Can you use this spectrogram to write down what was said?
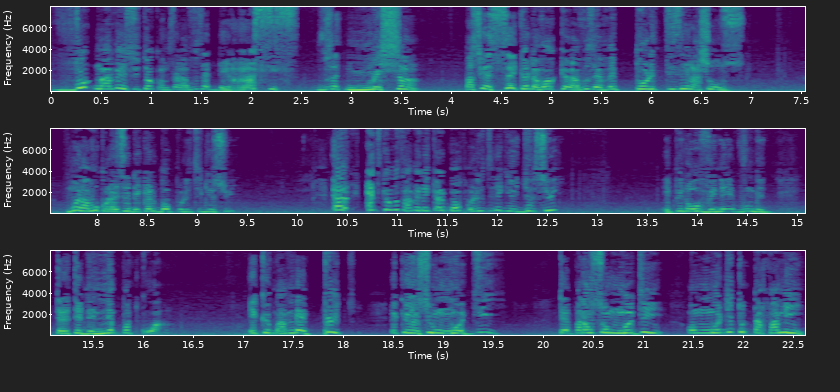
Vous m'avez insulté comme ça, là, vous êtes des racistes. Vous êtes méchants. Parce que c'est que d'avoir que là, vous avez politisé la chose. Moi là, vous connaissez de quel bord politique je suis Est-ce que vous savez de quel bord politique je suis? Et puis non, vous venez, vous me traitez de n'importe quoi. Et que ma mère pute. Et que je suis maudit. Tes parents sont maudits. On maudit toute ta famille.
